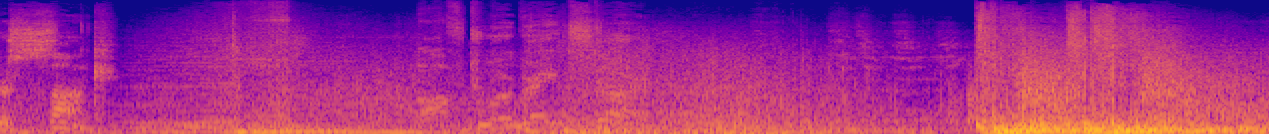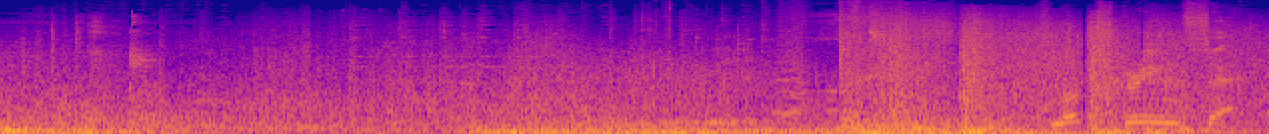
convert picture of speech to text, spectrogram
Cruiser sunk. Off to a great start. Smoke screen set.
